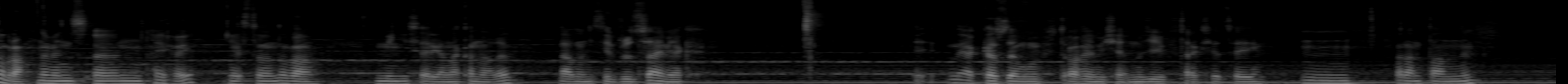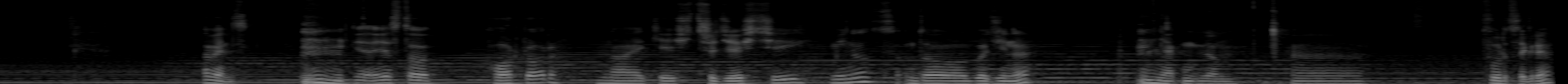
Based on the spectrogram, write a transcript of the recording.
Dobra, no więc em, hej hej, jest to nowa miniseria na kanale. Dawno nic nie wrzucałem, jak no jak każdemu trochę mi się nudzi w trakcie tej mm. A więc jest to horror na jakieś 30 minut do godziny, jak mówią e, twórcy gry.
